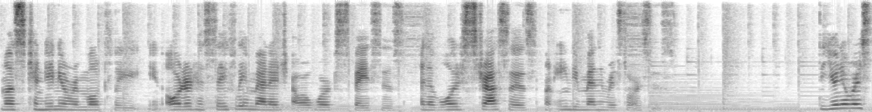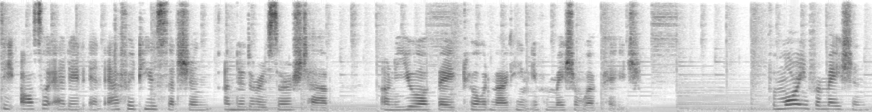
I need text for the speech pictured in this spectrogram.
must continue remotely in order to safely manage our workspaces and avoid stresses on in demand resources. The university also added an FAQ section under the Research tab on the U COVID 19 information webpage. For more information,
